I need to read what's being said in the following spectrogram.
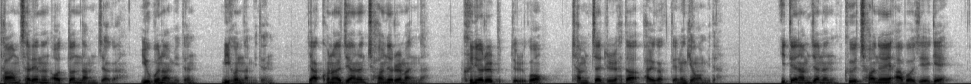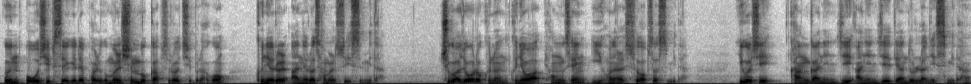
다음 사례는 어떤 남자가 유부남이든 미혼남이든 약혼하지 않은 처녀를 만나 그녀를 붙들고 잠자리를 하다 발각되는 경우입니다. 이때 남자는 그 처녀의 아버지에게 은 50세겔의 벌금을 신부값으로 지불하고 그녀를 아내로 삼을 수 있습니다. 추가적으로 그는 그녀와 평생 이혼할 수 없었습니다. 이것이 강간인지 아닌지에 대한 논란이 있습니다.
